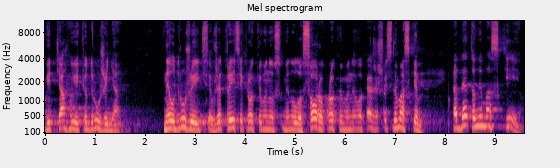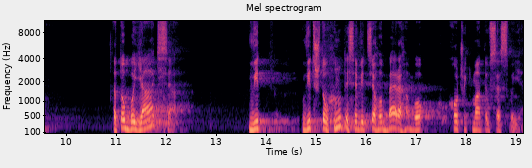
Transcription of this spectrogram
відтягують одруження, не одружуються, вже 30 років минуло, 40 років минуло, каже, щось нема з ким. Та де то нема з ким? Та то бояться від, відштовхнутися від цього берега, бо хочуть мати все своє.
